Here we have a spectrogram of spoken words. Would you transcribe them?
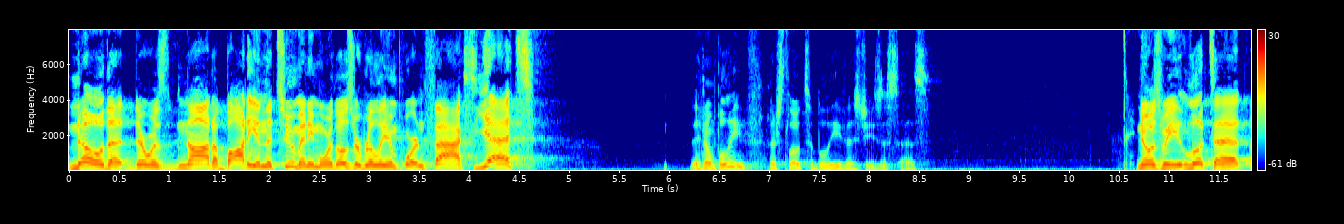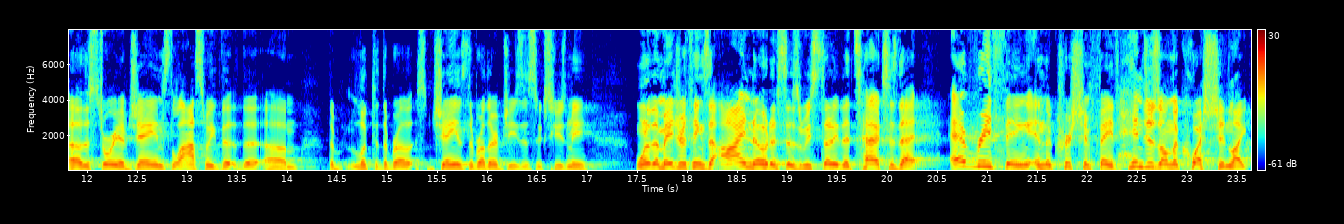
know that there was not a body in the tomb anymore. Those are really important facts. Yet, they don't believe. They're slow to believe, as Jesus says. You know, as we looked at uh, the story of James last week, the, the, um, the, looked at the brother, James, the brother of Jesus, excuse me, one of the major things that I notice as we study the text is that everything in the Christian faith hinges on the question like,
